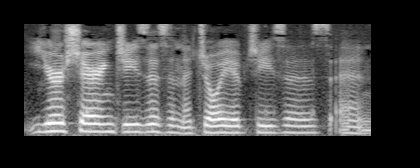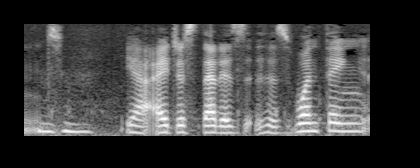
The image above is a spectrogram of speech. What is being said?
you're sharing Jesus and the joy of Jesus, and yeah, I just that is is one thing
